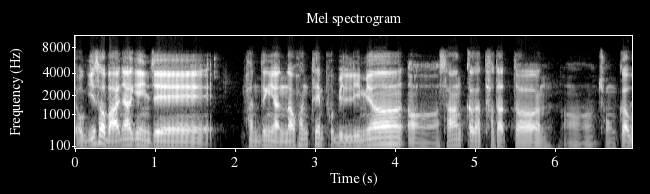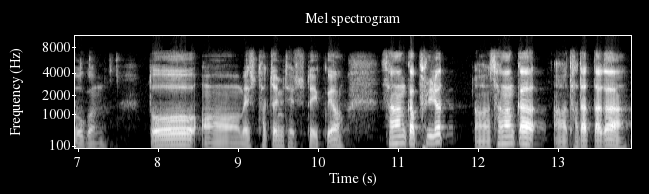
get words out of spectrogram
여기서 만약에 이제 반등이 안 나고 한 템포 밀리면 어, 상한가가 닫았던 어, 종가 부근 또 어, 매수 타점이 될 수도 있고요. 상한가 풀렸 어, 상한가 어, 닫았다가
